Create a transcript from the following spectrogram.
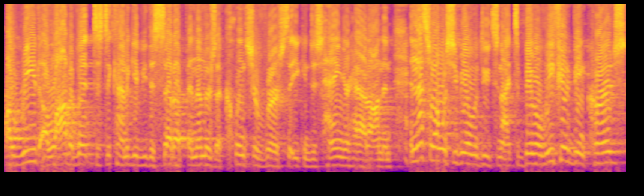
I'll read a lot of it just to kind of give you the setup, and then there's a clincher verse that you can just hang your hat on. And, and that's what I want you to be able to do tonight, to be able to leave here to be encouraged,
